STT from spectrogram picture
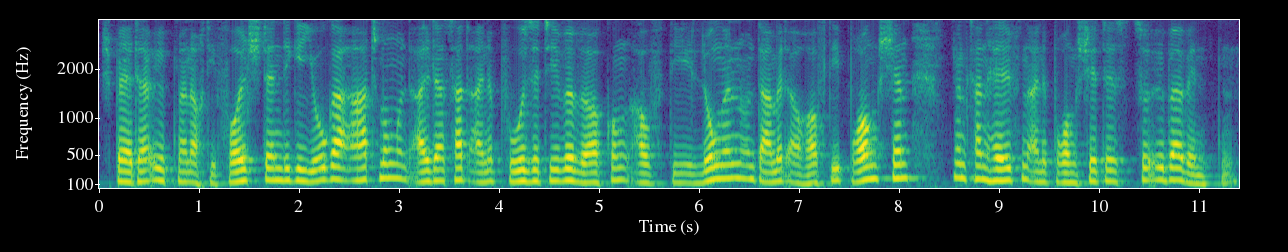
Später übt man auch die vollständige Yoga-Atmung und all das hat eine positive Wirkung auf die Lungen und damit auch auf die Bronchien und kann helfen, eine Bronchitis zu überwinden.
